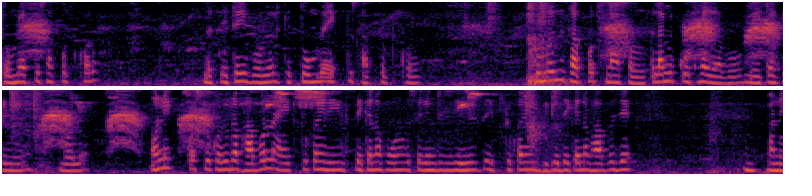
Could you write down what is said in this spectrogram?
তোমরা একটু সাপোর্ট করো। ব্যাস এটাই বলো কি তোমরা একটু সাপোর্ট করো। তোমরা যদি সাপোর্ট না করো, তাহলে আমি কোথায় যাব মেয়েটাকে নিয়ে? বলো। অনেক কষ্ট করে, তোমরা ভাবো না, একটুখানি রিলস দেখে না পনেরো সেকেন্ডের রিলস একটুখানি ভিডিও দেখে না ভাবো যে মানে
